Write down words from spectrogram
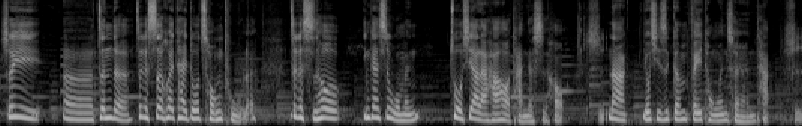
所以呃，真的这个社会太多冲突了，这个时候应该是我们。坐下来好好谈的时候，是。那尤其是跟非同温层人谈，是。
